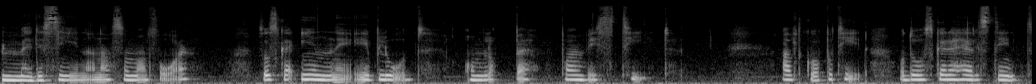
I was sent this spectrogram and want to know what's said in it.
medicinerna som man får så ska in i i blodomloppet på en viss tid. Allt går på tid. Och då ska det helst inte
